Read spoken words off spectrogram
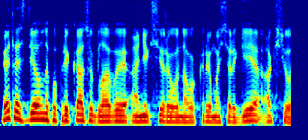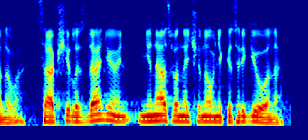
Это сделано по приказу главы аннексированного Крыма Сергея Аксенова, сообщил изданию неназванный чиновник из региона –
